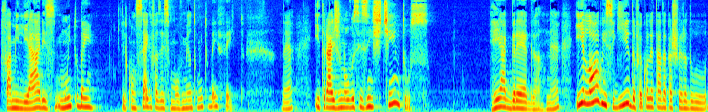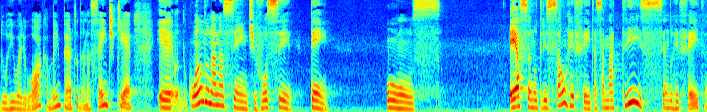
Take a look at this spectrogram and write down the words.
familiares muito bem. Ele consegue fazer esse movimento muito bem feito, né? E traz de novo esses instintos reagrega, né? E logo em seguida foi coletada a cachoeira do, do rio Arioca, bem perto da nascente, que é, é quando na nascente você tem os essa nutrição refeita, essa matriz sendo refeita,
